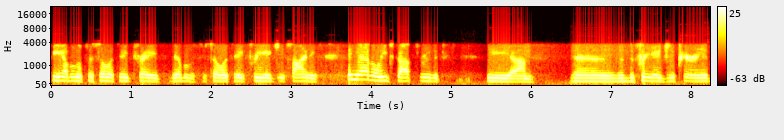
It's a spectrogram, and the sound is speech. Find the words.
being able to facilitate trades, be able to facilitate free agent signings. And yeah, the Leafs got through the the um, the, the free agent period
